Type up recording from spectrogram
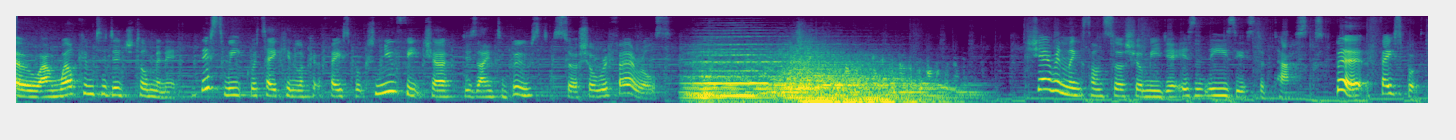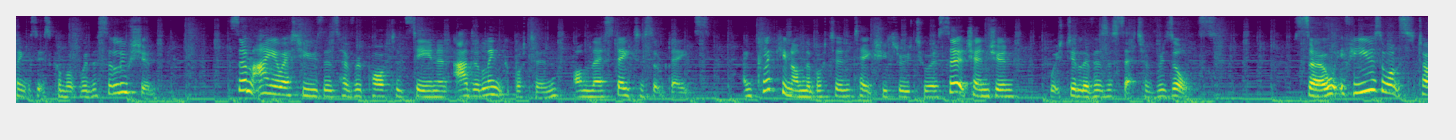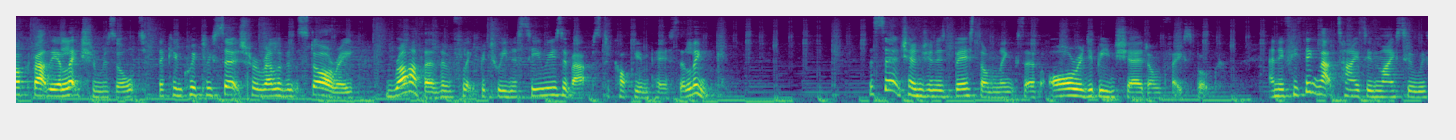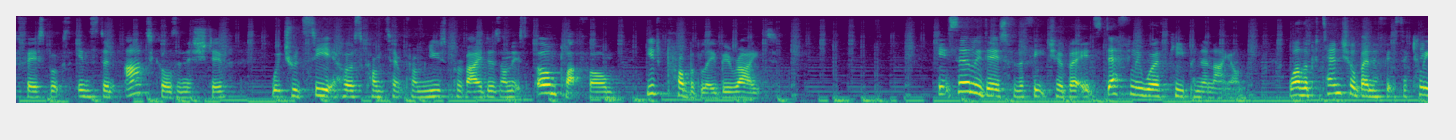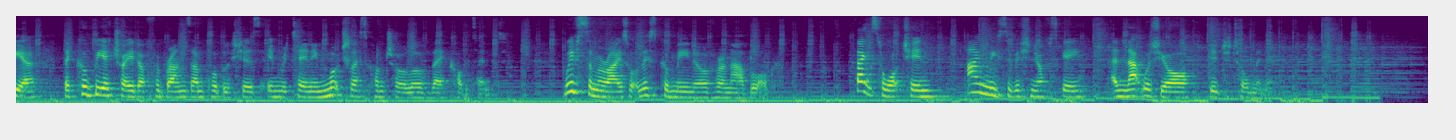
Hello and welcome to Digital Minute. This week we're taking a look at Facebook's new feature designed to boost social referrals. Sharing links on social media isn't the easiest of tasks, but Facebook thinks it's come up with a solution. Some iOS users have reported seeing an add a link button on their status updates, and clicking on the button takes you through to a search engine which delivers a set of results. So if a user wants to talk about the election result, they can quickly search for a relevant story rather than flick between a series of apps to copy and paste the link. The search engine is based on links that have already been shared on Facebook. And if you think that ties in nicely with Facebook's Instant Articles initiative, which would see it host content from news providers on its own platform, you'd probably be right. It's early days for the feature, but it's definitely worth keeping an eye on. While the potential benefits are clear, there could be a trade-off for brands and publishers in retaining much less control over their content. We've summarised what this could mean over on our blog. Thanks for watching. I'm Lisa Vishnyovsky, and that was your Digital Minute.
